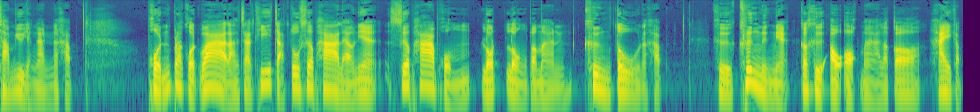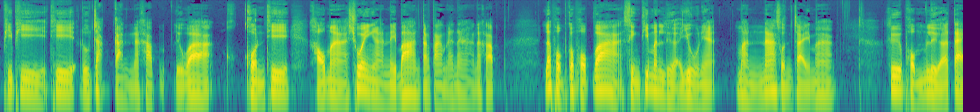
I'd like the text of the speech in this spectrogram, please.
ซ้ำๆอยู่อย่างนั้นนะครับ ผลปรากฏว่าหลังจากที่จัดตู้เสื้อผ้าแล้วเนี่ยเสื้อผ้าผมลดลงประมาณครึ่งตู้นะครับ คือครึ่งหนึ่งเนี่ยก็คือเอาออกมาแล้วก็ให้กับพี่ๆที่รู้จักกันนะครับ หรือว่าคนที่เขามาช่วยงานในบ้านต่างๆ นานานะครับ แล้วผมก็พบว่าสิ่งที่มันเหลืออยู่เนี่ยมันน่าสนใจมาก คือผมเหลือแต่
